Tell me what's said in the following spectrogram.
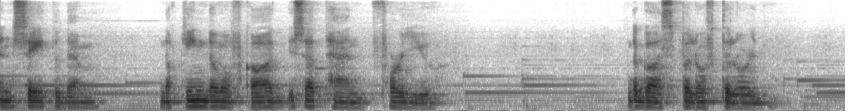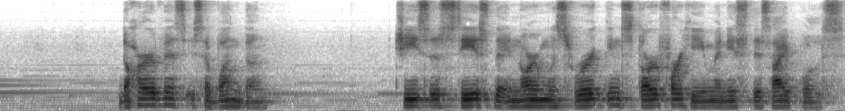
and say to them, The kingdom of God is at hand for you. The Gospel of the Lord. The harvest is abundant. Jesus sees the enormous work in store for him and his disciples.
